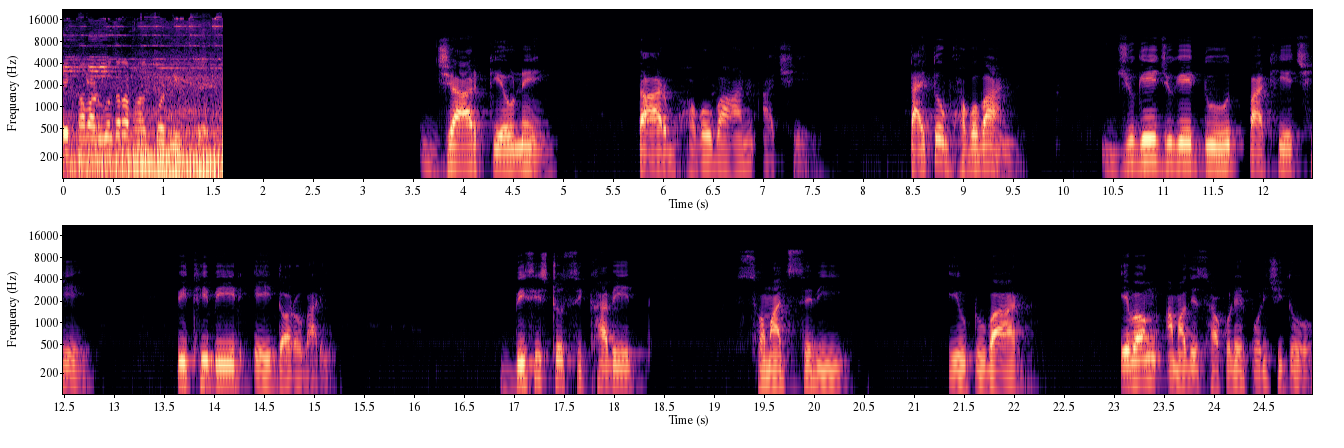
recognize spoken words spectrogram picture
এই খাবারগুলো তারা ভাগ করে নিচ্ছে যার কেউ নেই, তার ভগবান আছে তাই তো ভগবান যুগে যুগে দুধ পাঠিয়েছে পৃথিবীর এই দরবারে। বিশিষ্ট শিক্ষাবিদ, সমাজসেবী, ইউটিউবার এবং আমাদের সকলের পরিচিত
